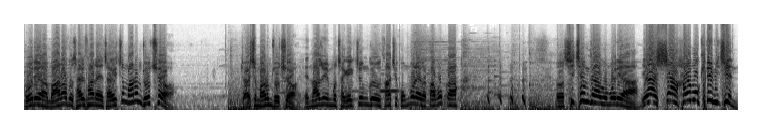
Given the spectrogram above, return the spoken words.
뭐냐 많아도 잘 사네. 자격증 많으면 좋죠. 자격증 많으면 좋죠. 예, 나중에 뭐 자격증 그 같이 공부해가 따볼까? 어, 시청자하고 뭐냐? 야, 쌍 할복해 미친.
